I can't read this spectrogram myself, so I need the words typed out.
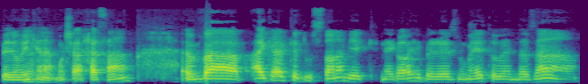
به نوعی که نه مشخصا. و اگر که دوستانم یک نگاهی به رزومه تو بندازم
